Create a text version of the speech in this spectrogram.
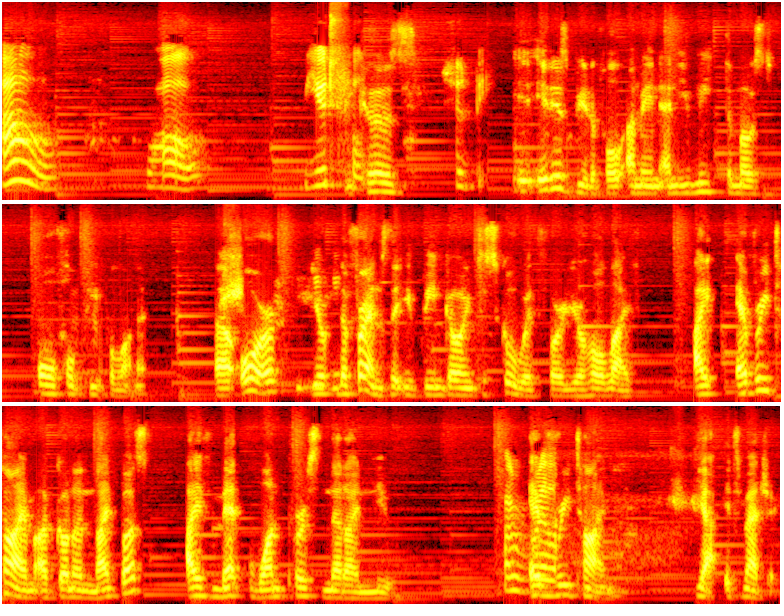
Oh, wow. Beautiful. because Should be. it, it is beautiful. I mean, and you meet the most awful people on it, uh, or your, the friends that you've been going to school with for your whole life. I every time I've gone on a night bus, I've met one person that I knew. Oh, really? every time. Yeah, it's magic.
